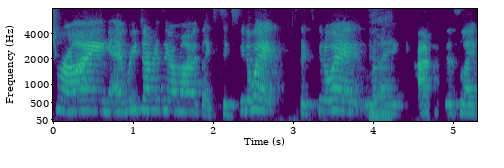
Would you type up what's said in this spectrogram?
trying. Every time I see my mom, it's like six feet away, six feet away. Yeah. Like I'm just like,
